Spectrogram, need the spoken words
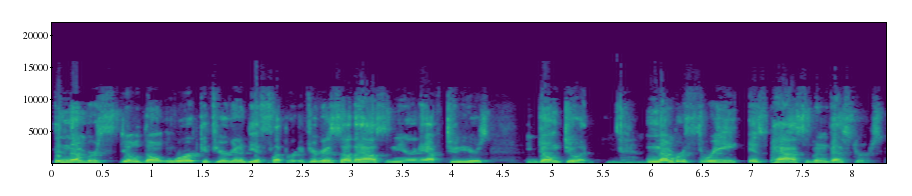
the numbers still don't work if you're going to be a flipper. If you're going to sell the house in a year and a half, two years, don't do it. Number three is passive investors.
